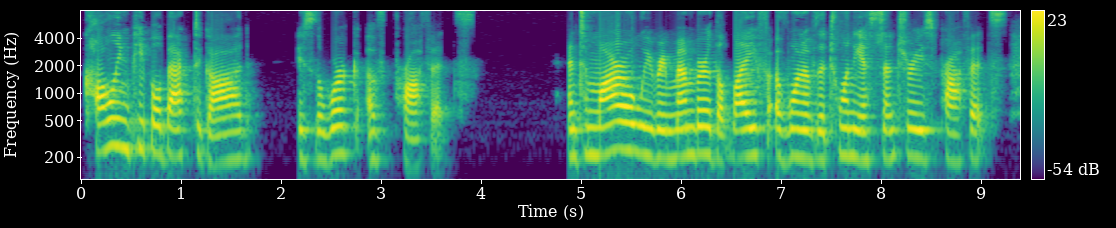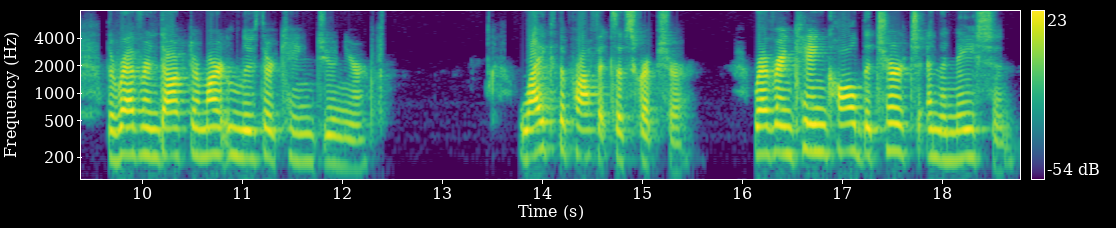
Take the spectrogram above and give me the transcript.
Calling people back to God is the work of prophets. And tomorrow we remember the life of one of the 20th century's prophets, the Reverend Dr. Martin Luther King Jr. Like the prophets of Scripture, Reverend King called the church and the nation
